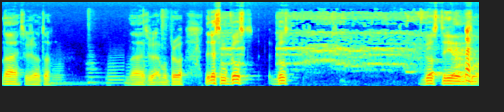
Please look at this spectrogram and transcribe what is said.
Nei, skal vi se, vent da. Nei, jeg, jeg må prøve. Det er det som Ghost Ghost Ghost driver med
